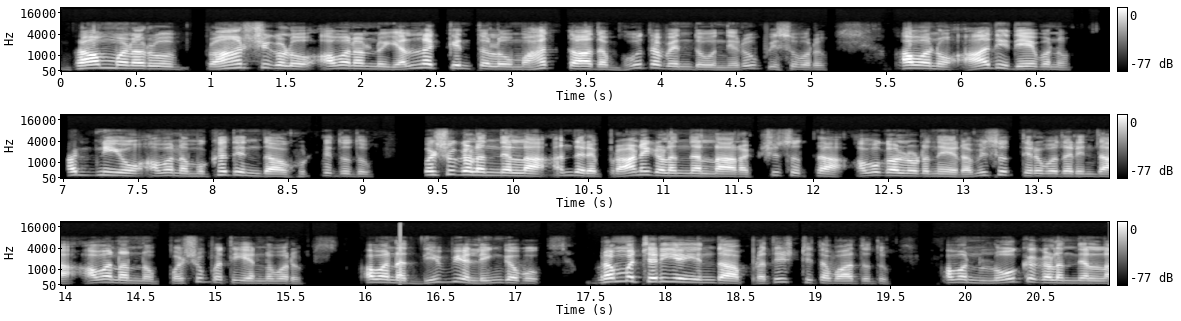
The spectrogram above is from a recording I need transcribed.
ಬ್ರಾಹ್ಮಣರು, ಮಹರ್ಷಿಗಳು ಅವನನ್ನು ಎಲ್ಲಕ್ಕಿಂತಲೂ ಮಹತ್ತಾದ ಭೂತವೆಂದು ನಿರೂಪಿಸುವರು. ಅವನು ಆದಿದೇವನು. ಅಗ್ನಿಯು ಅವನ ಮುಖದಿಂದ ಹುಟ್ಟಿದುದು. ಪಶುಗಳನ್ನೆಲ್ಲ, ಅಂದರೆ ಪ್ರಾಣಿಗಳನ್ನೆಲ್ಲ ರಕ್ಷಿಸುತ್ತಾ ಅವುಗಳೊಡನೆ ರಮಿಸುತ್ತಿರುವುದರಿಂದ ಅವನನ್ನು ಪಶುಪತಿ ಎನ್ನುವರು. ಅವನ ದಿವ್ಯ ಲಿಂಗವು ಬ್ರಹ್ಮಚರ್ಯೆಯಿಂದ ಪ್ರತಿಷ್ಠಿತವಾದುದು. ಅವನು ಲೋಕಗಳನ್ನೆಲ್ಲ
